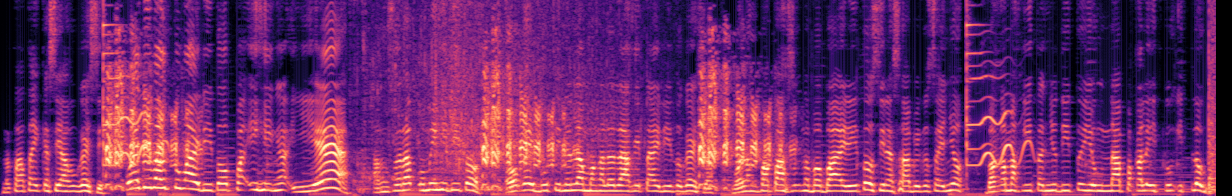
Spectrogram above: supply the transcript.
Natatay kasi ako guys eh. Pwede bang tumayo dito? Paihinga. Yeah! Ang sarap umihi dito. Okay, buti na lang mga lalaki tayo dito guys. Ha? Walang papasok na babae dito. Sinasabi ko sa inyo. Baka makita nyo dito yung napakaliit kong itlog.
